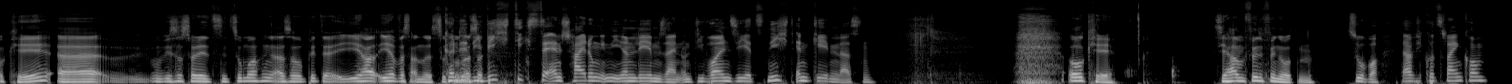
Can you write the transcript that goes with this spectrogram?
Okay, äh, wieso soll ich jetzt nicht zumachen? Also bitte, ich habe hab was anderes zu Könnte tun. Also, die wichtigste Entscheidung in Ihrem Leben sein und die wollen Sie jetzt nicht entgehen lassen. okay. Sie haben fünf Minuten. Super. Darf ich kurz reinkommen?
